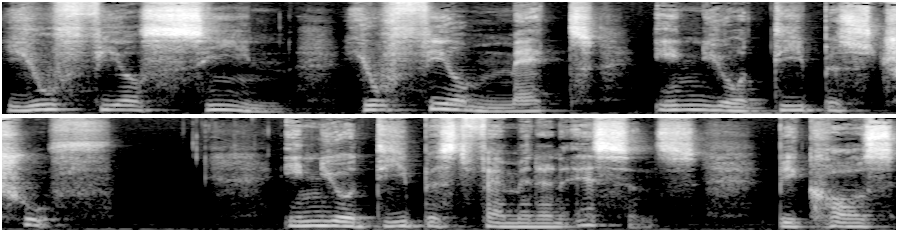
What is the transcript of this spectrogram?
You feel seen, you feel met in your deepest truth in your deepest feminine essence because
